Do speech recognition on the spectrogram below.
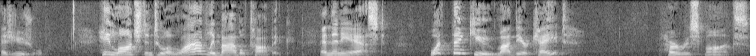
as usual. He launched into a lively Bible topic, and then he asked, What think you, my dear Kate? her response.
